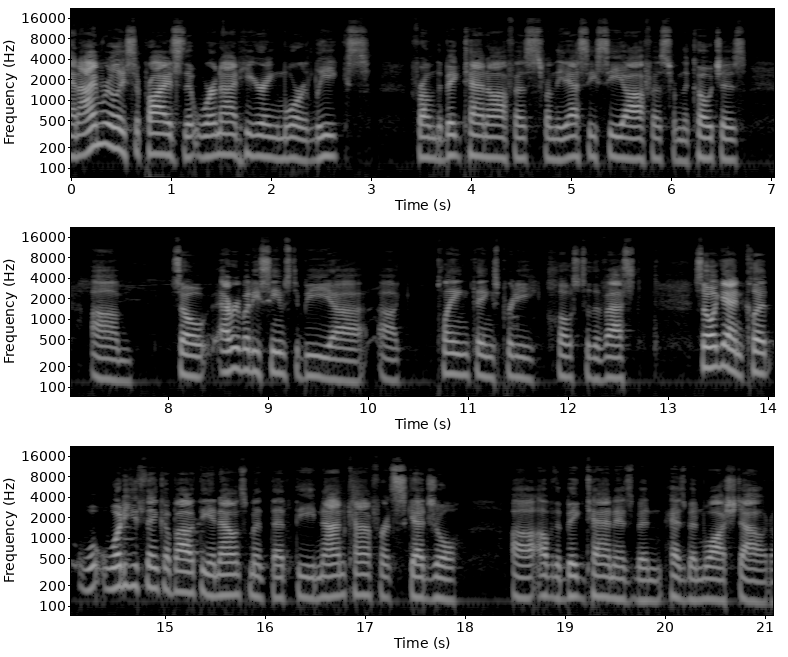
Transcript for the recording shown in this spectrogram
And I'm really surprised that we're not hearing more leaks from the Big Ten office, from the SEC office, from the coaches. Um, so everybody seems to be uh, uh, playing things pretty close to the vest. So again, Clint, w- what do you think about the announcement that the non-conference schedule uh, of the Big Ten has been has been washed out?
